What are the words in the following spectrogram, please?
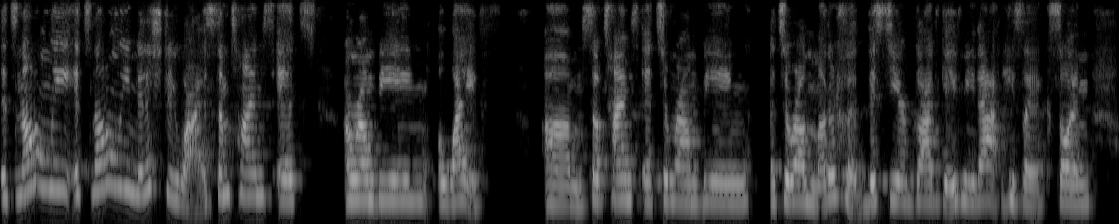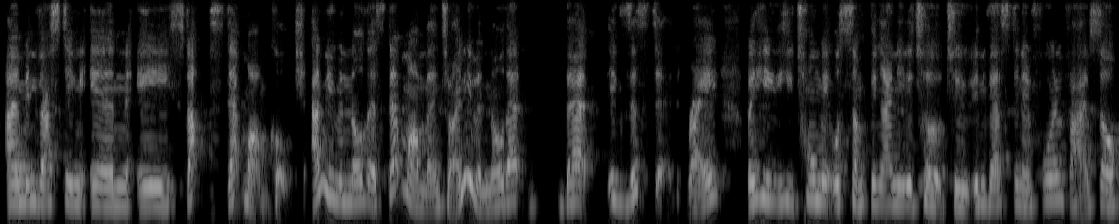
it's not only it's not only ministry wise sometimes it's around being a wife um, sometimes it's around being it's around motherhood. This year god gave me that. He's like so i'm i'm investing in a step stepmom coach. I didn't even know that stepmom mentor. I didn't even know that that existed right? But he he told me it was something i needed to to invest in and fortify. So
